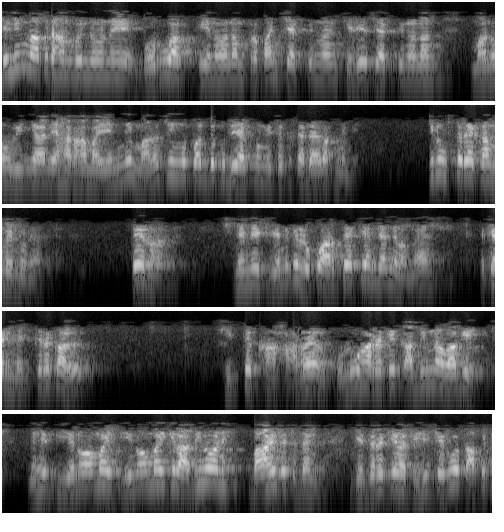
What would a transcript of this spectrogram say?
කෙලින්ම අපිට හම්බ වෙන්න ඕනේ බොරුවක් තියෙනවා නම් ප්‍රපංචයක් තියෙනවා නම් කෙලෙසයක් තියෙනවා නම් මනෝ විඥානය හරහාම එන්නේ මනසින් උපද්දපු දෙයක්ම මිසක සැබෑවක් නෙමෙයි. කියන උත්තරයක් හම්බ වෙන්න ඕනේ අපිට. තේරෙනවද? මේ මේ කියන එකේ ලොකු අර්ථයක් කියන්නේ මම ඈ. ඒ කියන්නේ මෙච්චර කල් හිත හර කුළු හරකෙක් අදින්නා වගේ මෙහි තියනවමයි තියනවමයි කියලා අදිනවනේ. බාහිරට දැන් gedara කියලා සිහි කෙරුවොත් අපිට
